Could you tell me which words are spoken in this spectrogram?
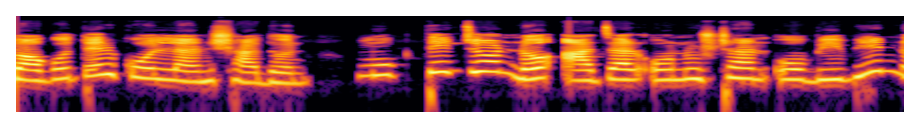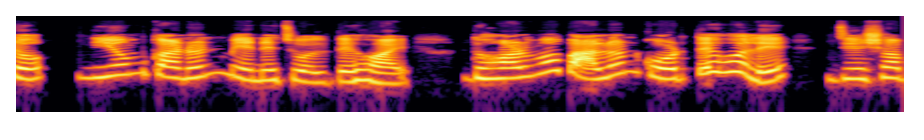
জগতের কল্যাণ সাধন। মুক্তির জন্য আচার অনুষ্ঠান ও বিভিন্ন নিয়মকানুন মেনে চলতে হয়। ধর্ম পালন করতে হলে যেসব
